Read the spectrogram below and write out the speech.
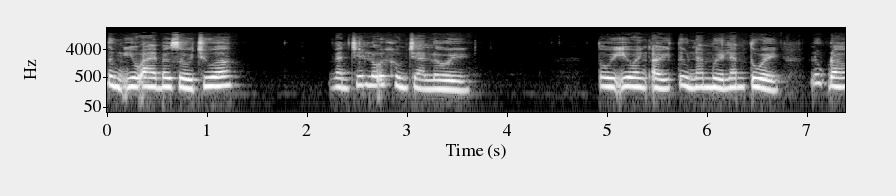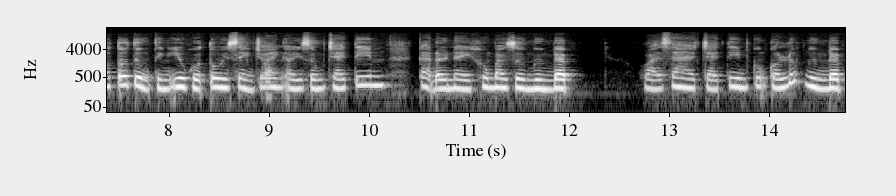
từng yêu ai bao giờ chưa? Văn chết lỗi không trả lời. Tôi yêu anh ấy từ năm 15 tuổi, lúc đó tôi tưởng tình yêu của tôi dành cho anh ấy giống trái tim, cả đời này không bao giờ ngừng đập. Hóa ra trái tim cũng có lúc ngừng đập,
